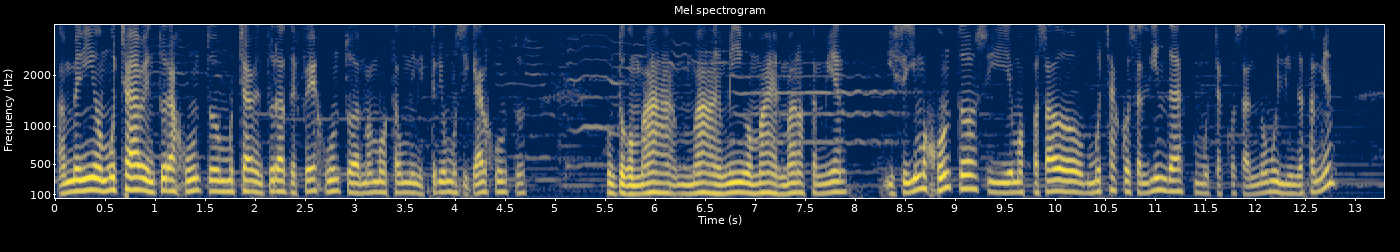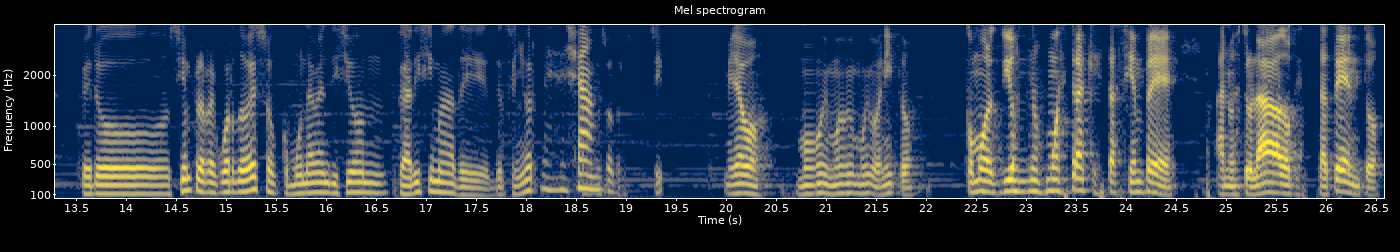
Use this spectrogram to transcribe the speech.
han venido muchas aventuras juntos, muchas aventuras de fe juntos, armamos hasta un ministerio musical juntos, junto con más, más amigos, más hermanos también. Y seguimos juntos y hemos pasado muchas cosas lindas, muchas cosas no muy lindas también. Pero siempre recuerdo eso como una bendición clarísima de- del Señor Desde para ya. nosotros. Sí. Mira vos, muy, muy, muy bonito. Cómo Dios nos muestra que está siempre a nuestro lado, que está atento.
